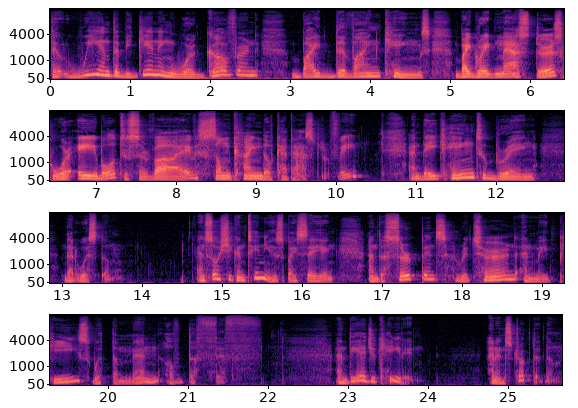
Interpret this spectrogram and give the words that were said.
that we in the beginning were governed by divine kings, by great masters who were able to survive some kind of catastrophe, and they came to bring that wisdom. And so she continues by saying, And the serpents returned and made peace with the men of the fifth. And they educated and instructed them.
